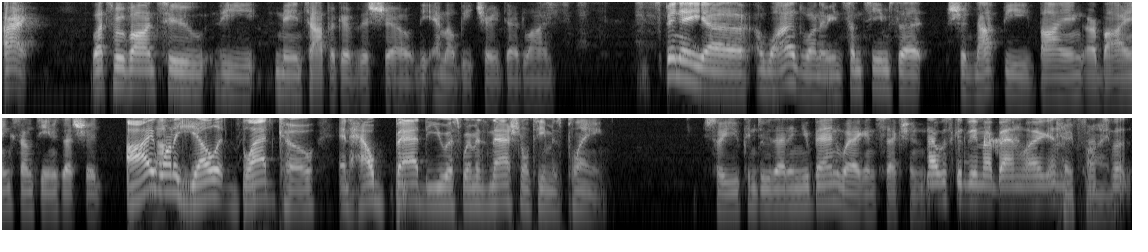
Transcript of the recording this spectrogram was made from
All right. Let's move on to the main topic of this show, the MLB trade deadline. It's been a uh, a wild one. I mean, some teams that should not be buying are buying. Some teams that should. I want to yell at Vlatko and how bad the U.S. women's national team is playing. So you can do that in your bandwagon section. That was gonna be my bandwagon. Okay, That's fine. what-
